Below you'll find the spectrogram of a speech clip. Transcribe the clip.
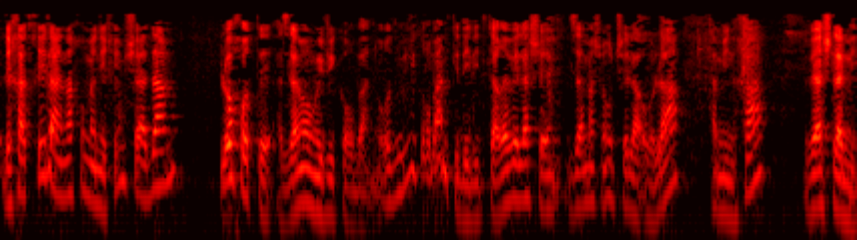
לכתחילה אנחנו מניחים שאדם לא חוטא, אז למה הוא מביא קורבן? הוא מביא קורבן כדי להתקרב אל השם, זה המשמעות של העולה, המנחה והשלמים.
